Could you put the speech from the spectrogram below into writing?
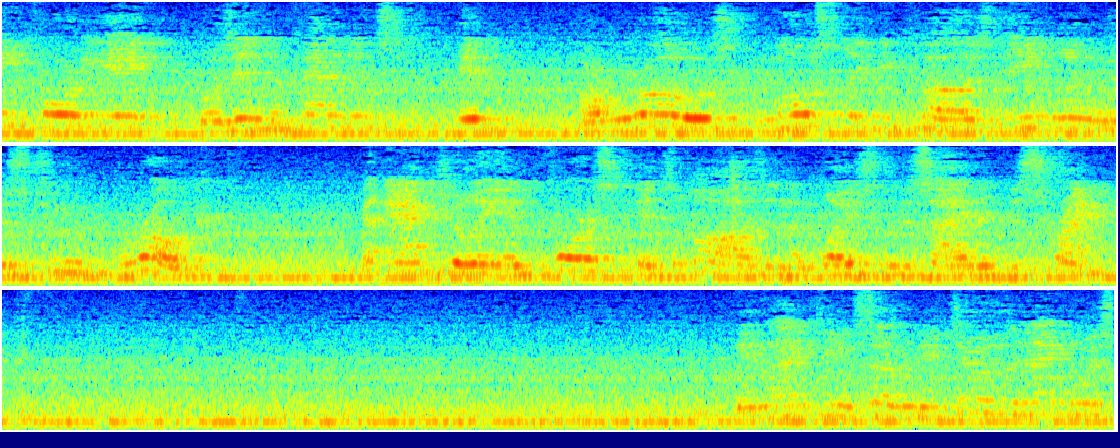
1948 was independence. It arose mostly because England was too broke to actually enforce its laws in the place and decided to scrap. In 1972, the name was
